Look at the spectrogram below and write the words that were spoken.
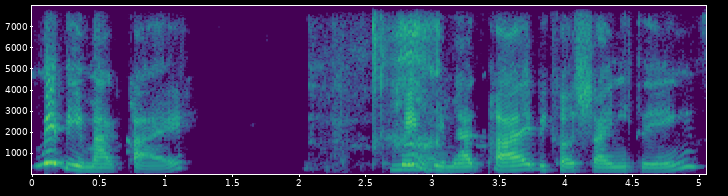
maybe a magpie. Maybe Huh. a magpie because shiny things.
